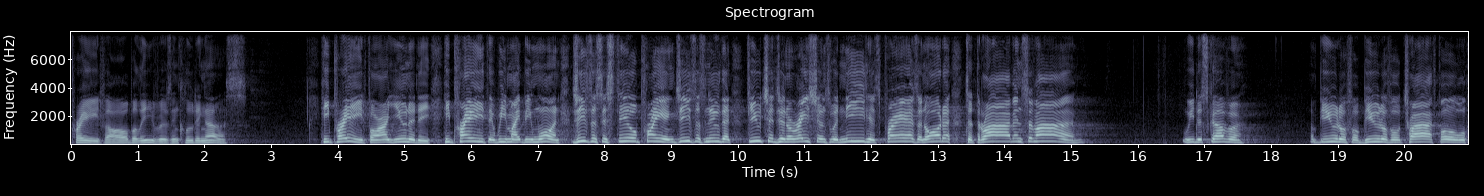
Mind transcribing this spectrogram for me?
prayed for all believers, including us. He prayed for our unity. He prayed that we might be one. Jesus is still praying. Jesus knew that future generations would need his prayers in order to thrive and survive. We discover a beautiful, beautiful trifold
